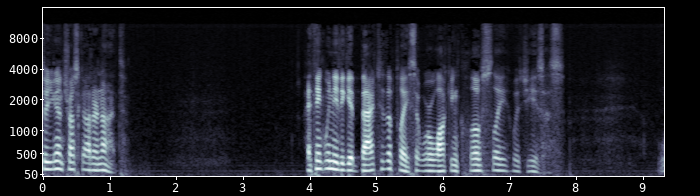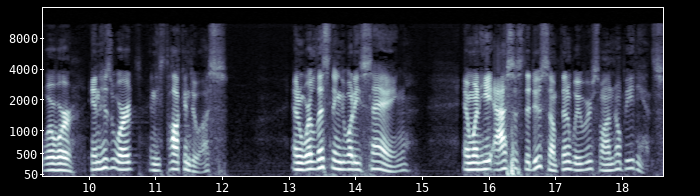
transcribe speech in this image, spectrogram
So you're going to trust God or not? I think we need to get back to the place that we're walking closely with Jesus, where we're in His Word and He's talking to us, and we're listening to what He's saying. And when He asks us to do something, we respond in obedience,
